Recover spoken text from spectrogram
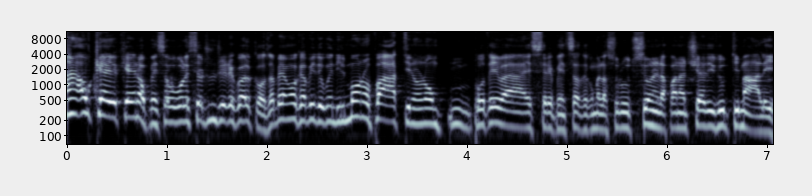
Ah, ok, ok, no, pensavo volessi aggiungere qualcosa. Abbiamo capito, quindi il monopattino non poteva essere pensato come la soluzione, la panacea di tutti i mali.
